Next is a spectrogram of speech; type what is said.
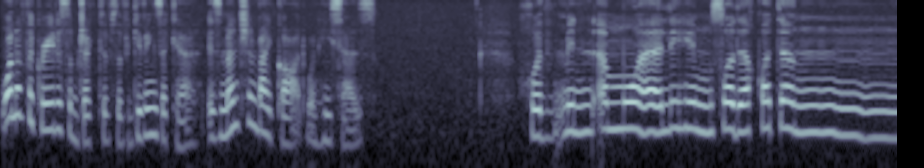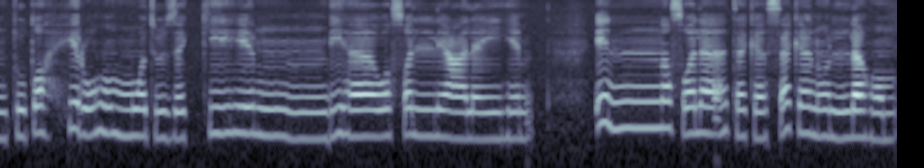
One of the greatest objectives of giving zakah is mentioned by God when He says, خذ من أموالهم صدقة تطهرهم وتزكيهم بها وصل عليهم إن صلاتك سكن لهم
